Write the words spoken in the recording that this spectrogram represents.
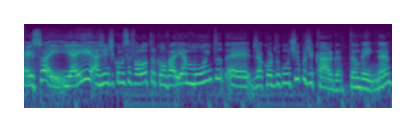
É isso aí. E aí, a gente, como você falou, Trocão, varia muito é, de acordo com o tipo de carga também, né?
